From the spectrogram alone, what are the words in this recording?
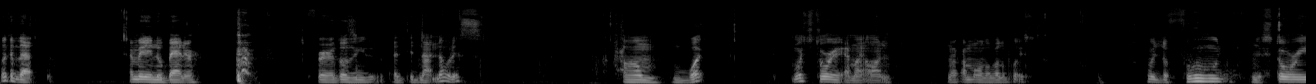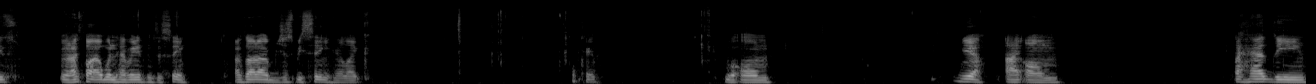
Look at that. I made a new banner. For those of you that did not notice. Um, what, what story am I on? Like, I'm all over the place. With the food, the stories. And I thought I wouldn't have anything to say. I thought I would just be sitting here like, okay. Well, um, yeah, I, um, I had the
